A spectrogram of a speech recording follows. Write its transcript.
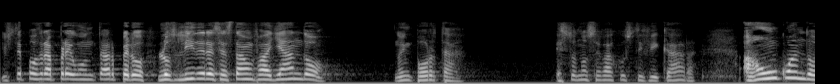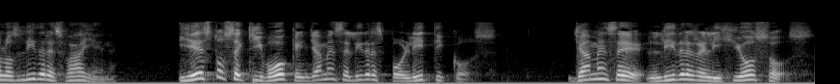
Y usted podrá preguntar, pero los líderes están fallando. No importa. Esto no se va a justificar. Aun cuando los líderes fallen, y estos se equivoquen, llámense líderes políticos, llámense líderes religiosos,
